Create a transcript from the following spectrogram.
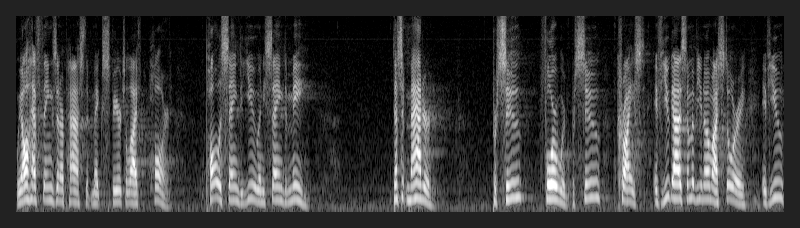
We all have things in our past that make spiritual life hard. Paul is saying to you, and he's saying to me, doesn't matter. Pursue forward, pursue Christ. If you guys, some of you know my story, if you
